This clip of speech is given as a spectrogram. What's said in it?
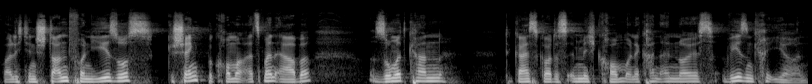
weil ich den Stand von Jesus geschenkt bekomme als mein Erbe. Somit kann der Geist Gottes in mich kommen und er kann ein neues Wesen kreieren.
